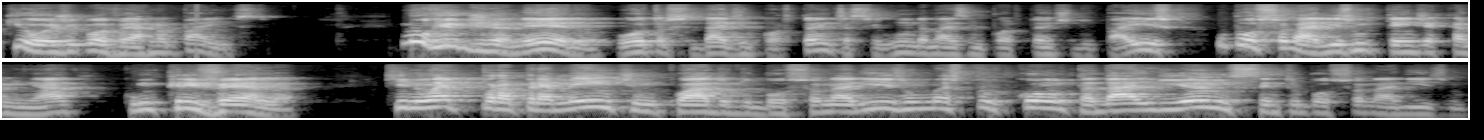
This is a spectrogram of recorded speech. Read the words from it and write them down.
que hoje governa o país. No Rio de Janeiro, outra cidade importante, a segunda mais importante do país, o bolsonarismo tende a caminhar com Crivella, que não é propriamente um quadro do bolsonarismo, mas por conta da aliança entre o bolsonarismo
